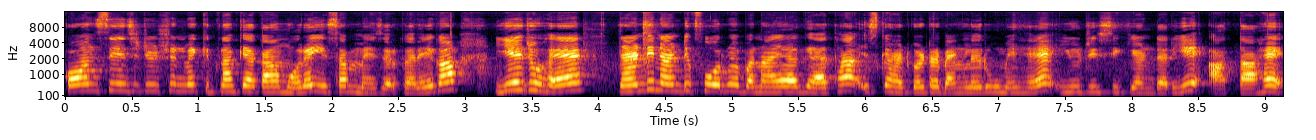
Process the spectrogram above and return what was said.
कौन से इंस्टीट्यूशन में कितना क्या काम हो रहा है, ये सब मेज़र करेगा। ये जो है, नाइनटीन में बनाया गया था, इसका हेडक्वार्टर बेंगलुरु में है यूजीसी के अंडर ये आता है।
